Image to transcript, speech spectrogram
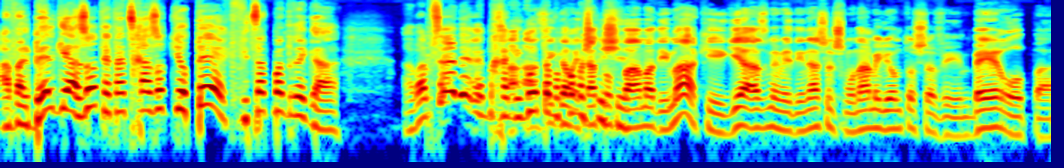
אבל בלגיה הזאת הייתה צריכה לעשות יותר, קפיצת מדרגה. אבל בסדר, הם חגיגו את אז היא גם המקום הייתה השלישי. תופעה מדהימה, כי הגיעה אז ממדינה של 8 מיליון תושבים באירופה,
